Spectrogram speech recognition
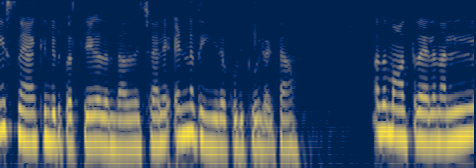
ഈ സ്നാക്കിന്റെ ഒരു പ്രത്യേകത എന്താണെന്ന് വെച്ചാൽ എണ്ണ തീരെ കുടിക്കൂല കേട്ടോ അത് മാത്രമല്ല നല്ല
